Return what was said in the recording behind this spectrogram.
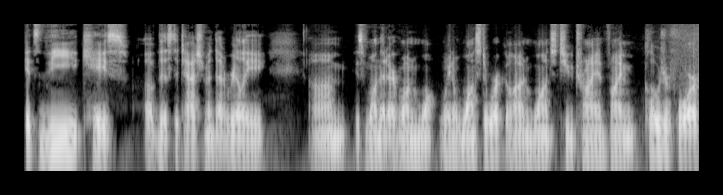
it's the case of this detachment that really um, is one that everyone wa- you know wants to work on, wants to try and find closure for.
